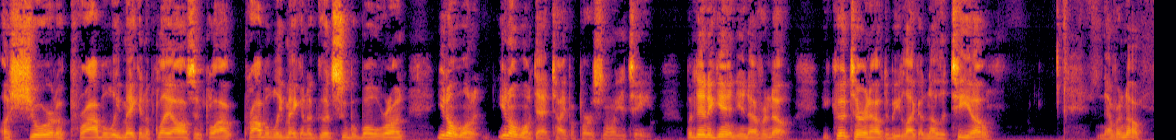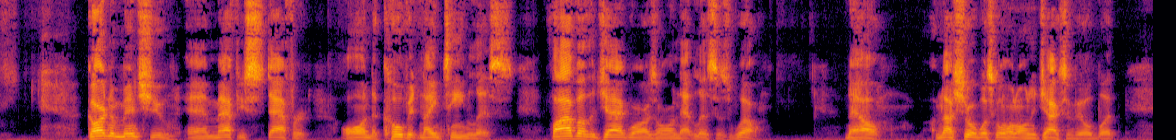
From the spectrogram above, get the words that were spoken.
assured of probably making the playoffs and probably making a good Super Bowl run. You don't want you don't want that type of person on your team. But then again, you never know. He could turn out to be like another TO. Never know. Gardner Minshew and Matthew Stafford on the COVID 19 list. Five other Jaguars are on that list as well. Now, I'm not sure what's going on in Jacksonville, but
